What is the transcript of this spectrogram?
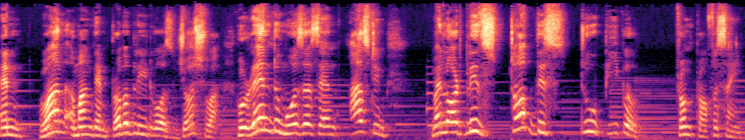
And one among them, probably it was Joshua, who ran to Moses and asked him, My Lord, please stop these two people from prophesying.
